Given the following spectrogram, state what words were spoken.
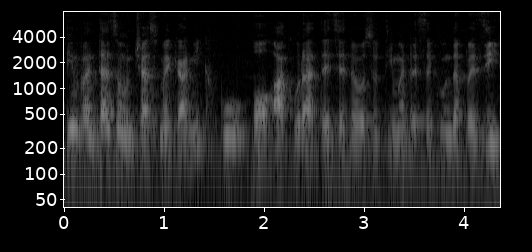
inventează un ceas mecanic cu o acuratețe de o sutime de secundă pe zi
